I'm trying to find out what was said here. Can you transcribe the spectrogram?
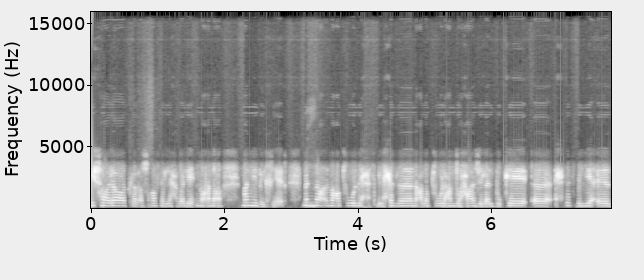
إشارات للأشخاص اللي حواليه إنه أنا ماني بخير منا إنه على طول بحس بالحزن على طول عنده حاجة للبكاء إحساس باليأس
